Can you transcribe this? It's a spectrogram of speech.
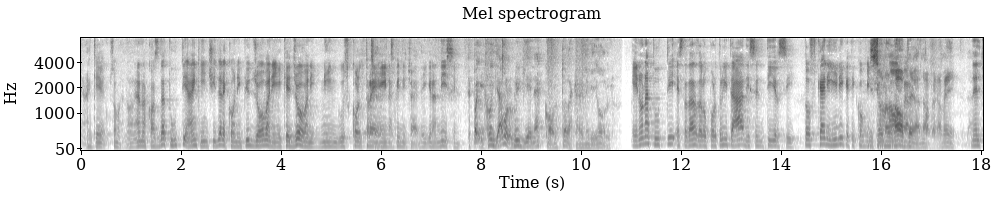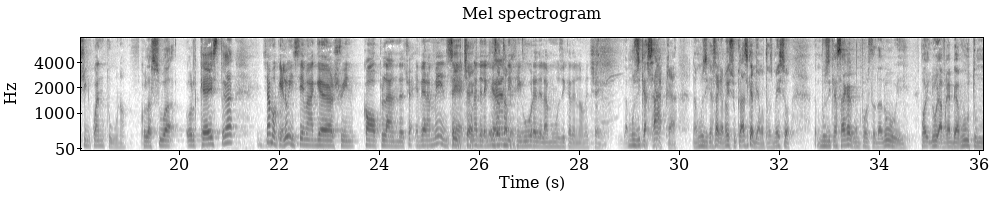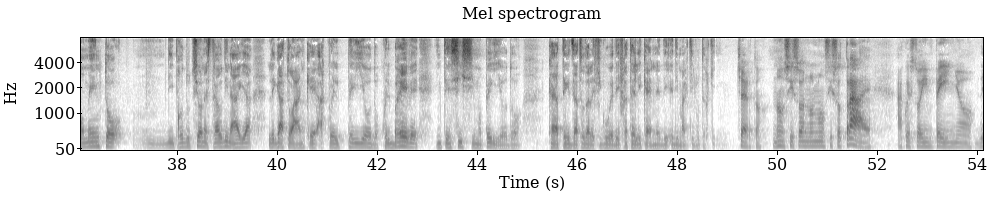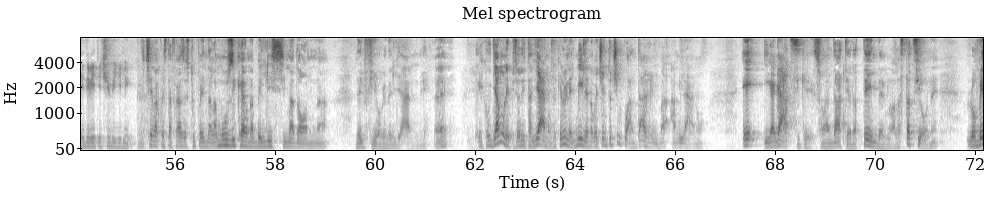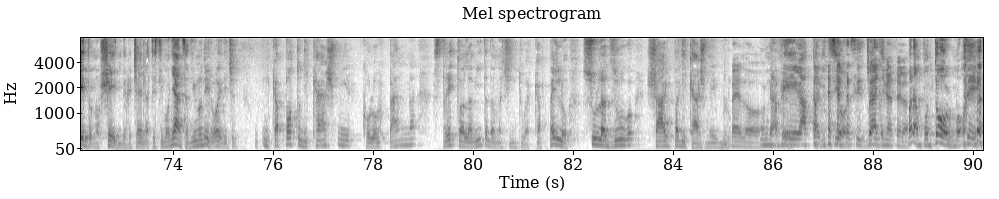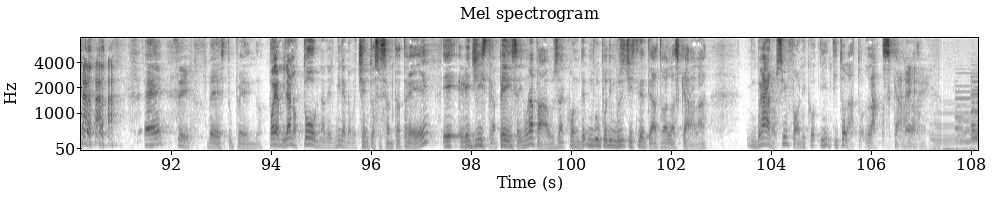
anche, insomma, non è una cosa da tutti, anche incidere con i più giovani, e che giovani? Mingus, Coltrane, Certo. quindi cioè dei grandissimi. E poi ricordiamolo, lui viene accolto alla Carnegie Hall. E non a tutti è stata data l'opportunità di sentirsi Toscanini che ti commissiona un'opera no, veramente. nel 51. Con la sua orchestra. Diciamo che lui insieme a Gershwin, Copland, cioè è veramente Sì, certo, una delle grandi figure della musica del Novecento. La musica sacra, la musica sacra. Noi su Classica abbiamo trasmesso musica sacra composta da lui. Poi lui avrebbe avuto un momento di produzione straordinaria legato anche a quel periodo, quel breve, intensissimo periodo caratterizzato dalle figure dei fratelli Kennedy e di Martin Luther King. Certo, non si, so- non- non si sottrae a questo impegno dei diritti civili. Diceva questa frase stupenda, la musica è una bellissima donna nel fiore degli anni. eh? Ricordiamo un episodio italiano, perché lui nel 1950 arriva a Milano e i ragazzi che sono andati ad attenderlo alla stazione lo vedono scendere, c'è la testimonianza di uno di loro e dice un cappotto di cashmere color panna stretto alla vita da una cintura, cappello sull'azzurro, sciarpa di cashmere blu. Bello. Una vera apparizione. Sì, Cioè, immaginatelo. Ma no, è un pontormo. Sì. eh? Sì. Beh, stupendo. Poi a Milano torna nel 1963 e registra, pensa in una pausa, con un gruppo di musicisti del Teatro alla Scala, un brano sinfonico intitolato La Scala. Beh,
